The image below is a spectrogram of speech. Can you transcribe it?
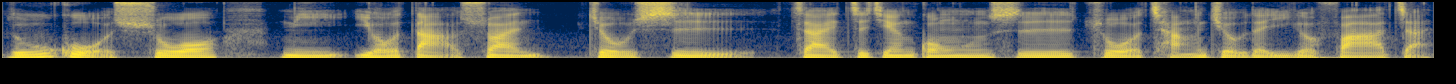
如果说你有打算就是在这间公司做长久的一个发展，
